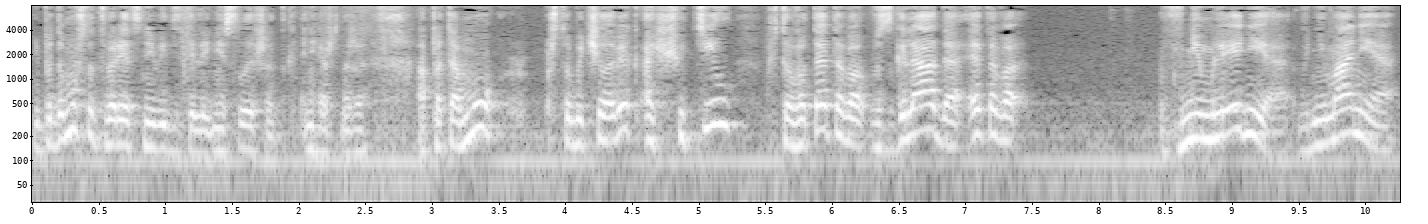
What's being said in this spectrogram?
Не потому, что Творец не видит или не слышит, конечно же, а потому, чтобы человек ощутил, что вот этого взгляда, этого внемления, внимания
